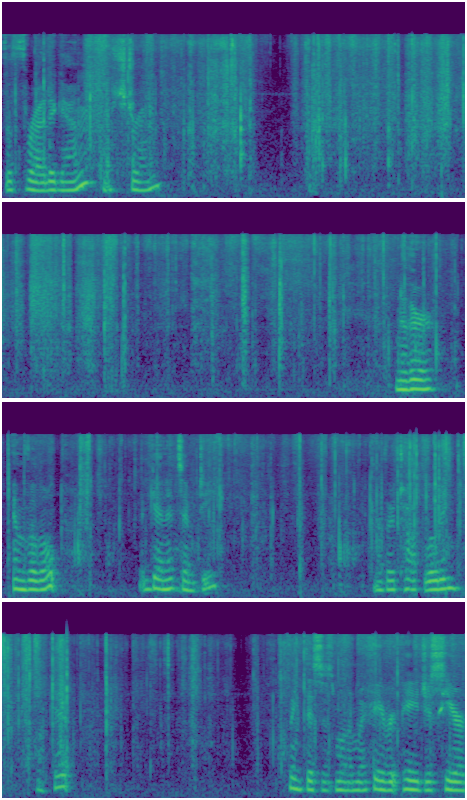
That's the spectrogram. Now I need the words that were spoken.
the thread again, string. Another envelope. Again, it's empty. Another top loading pocket. I think this is one of my favorite pages here.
